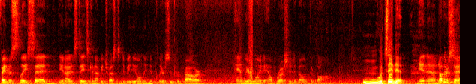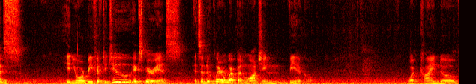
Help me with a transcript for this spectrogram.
famously said the United States cannot be trusted to be the only nuclear superpower, and we are going to help Russia develop their bomb. Mhm. Which they did. In another sense, in your B 52 experience, it's a nuclear weapon launching vehicle. What kind of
